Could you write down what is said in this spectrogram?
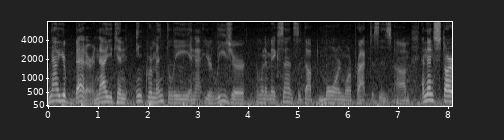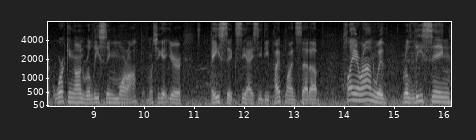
Now you're better, and now you can incrementally and at your leisure, and when it makes sense, adopt more and more practices. Um, and then start working on releasing more often. Once you get your basic CI CD pipeline set up, play around with releasing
